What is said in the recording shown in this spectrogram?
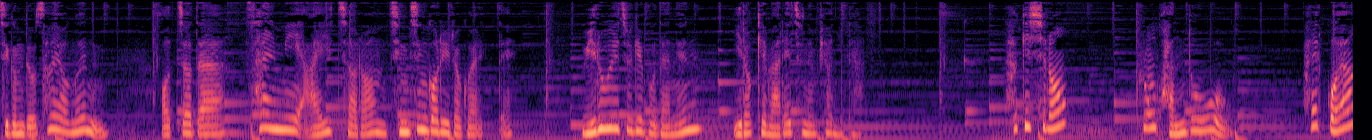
지금도 서영은 어쩌다 삶이 아이처럼 징징거리려고 할 때 위로해주기보다는 이렇게 말해주는 편이다. 하기 싫어? 그럼 관둬. 할 거야?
